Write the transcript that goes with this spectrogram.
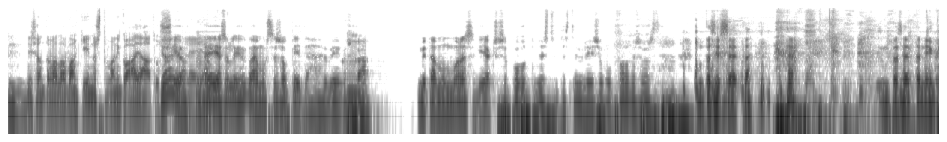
Mm. niin se on tavallaan vaan kiinnostava niinku ajatus Joo, joo. silleen. Ei, ja se oli hyvä. Musta se sopii tähän hyvin, koska Mm. mitä mun monessakin jaksossa puhuttu tietysti tästä ylisukupolvisuudesta. mutta siis se, että... mutta se, että niinku...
